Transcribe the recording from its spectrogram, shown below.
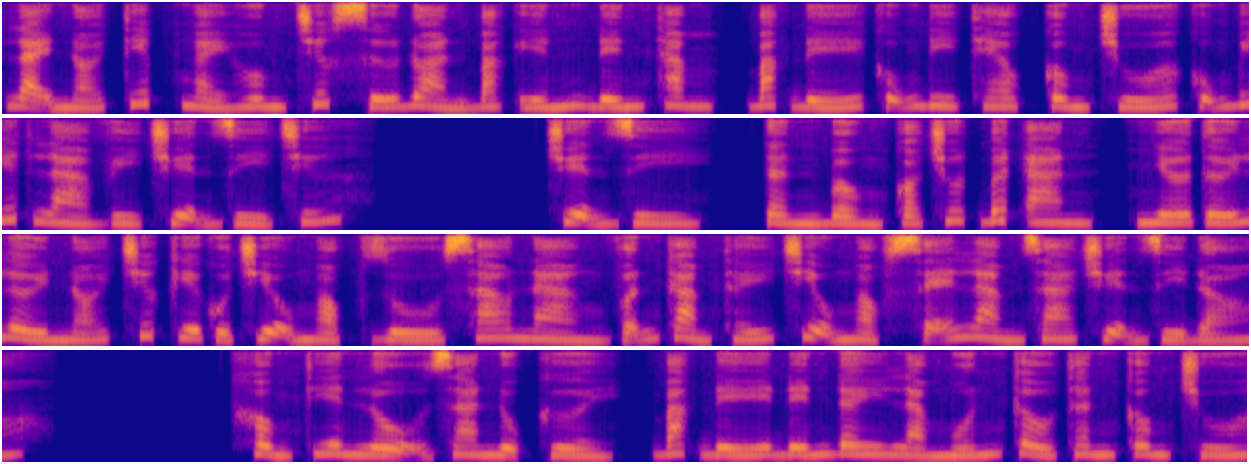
lại nói tiếp ngày hôm trước sứ đoàn Bắc Yến đến thăm, Bắc Đế cũng đi theo công chúa cũng biết là vì chuyện gì chứ? Chuyện gì, Tần bồng có chút bất an, nhớ tới lời nói trước kia của Triệu Ngọc dù sao nàng vẫn cảm thấy Triệu Ngọc sẽ làm ra chuyện gì đó. Khổng thiên lộ ra nụ cười, bác đế đến đây là muốn cầu thân công chúa.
